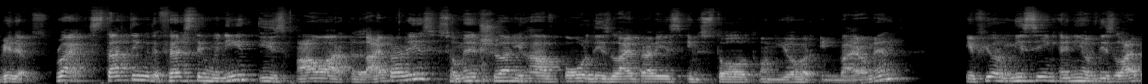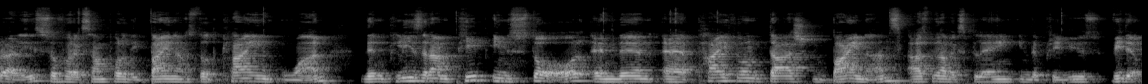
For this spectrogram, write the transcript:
videos. Right, starting with the first thing we need is our libraries. So make sure you have all these libraries installed on your environment. If you're missing any of these libraries, so for example, the Binance.client one, then please run pip install and then uh, python dash binance as we have explained in the previous video.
